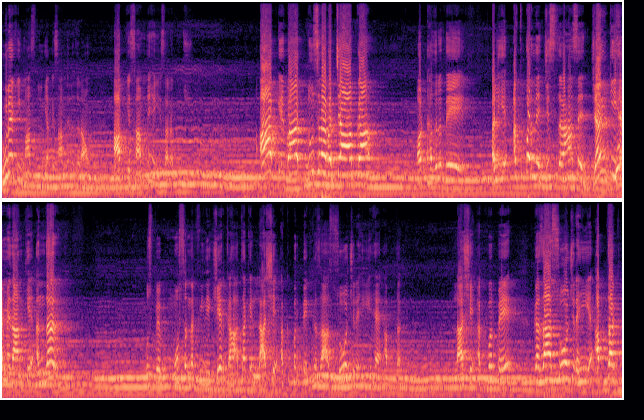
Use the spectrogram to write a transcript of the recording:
दूल्हे की माँ दुनिया के सामने नज़र आऊँ। आपके सामने है ये सारा कुछ। आपके बाद दूसरा बच्चा आपका। और हज़रत अली अकबर ने जिस तरह से जंग की है मैदान के अंदर, उस पर मोहसन नकवी ने एक शेर कहा था कि लाश अकबर पे कजा सोच रही है अब तक। लाश अकबर पे कजा सोच रही है अब तक।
